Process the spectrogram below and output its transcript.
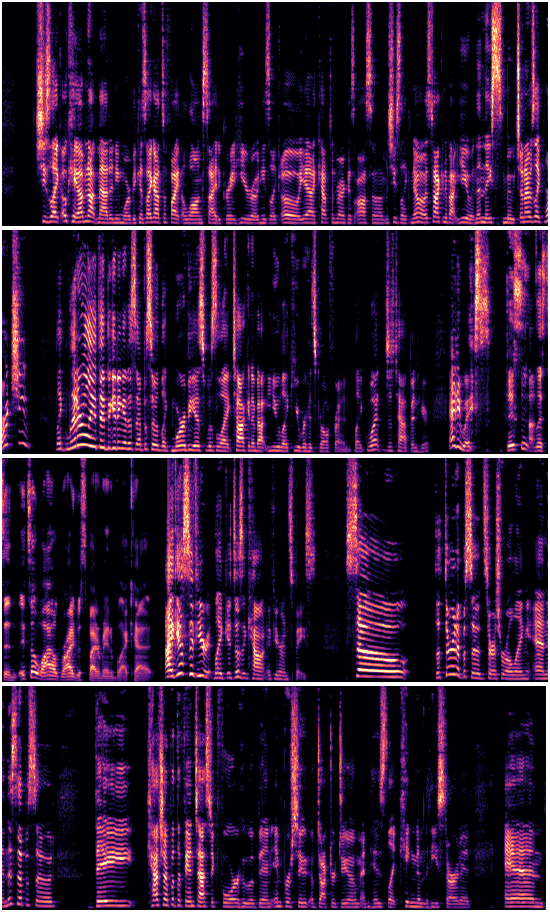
she's like, "Okay, I'm not mad anymore because I got to fight alongside a great hero." And he's like, "Oh, yeah, Captain America's awesome." And she's like, "No, I was talking about you." And then they smooch. And I was like, "Weren't you like literally at the beginning of this episode like morbius was like talking about you like you were his girlfriend. Like what just happened here? Anyways. This is uh, listen it's a wild ride with spider-man and black cat. I guess if you're like it doesn't count if you're in space. So the third episode starts rolling and in this episode they catch up with the fantastic four who have been in pursuit of dr doom and his like kingdom that he started and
